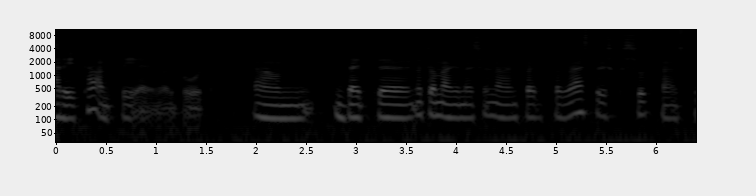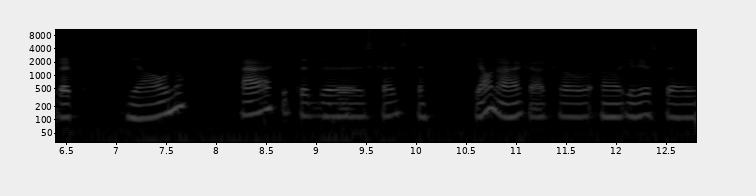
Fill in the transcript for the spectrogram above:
Arī tāda pieeja var būt. Um, bet, uh, nu, tomēr, ja mēs runājam par, par vēsturisku substanci pret jaunu ēku, tad uh, skaidrs, ka jaunā ēkā atkal uh, ir iespēja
